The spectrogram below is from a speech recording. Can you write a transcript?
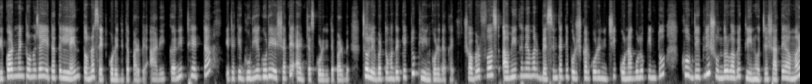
রিকোয়ারমেন্ট অনুযায়ী এটাতে লেন্থ তোমরা সেট করে দিতে পারবে। আর এই কানেক্ট হেডটা এটাকে ঘুরিয়ে ঘুরিয়ে এর সাথে অ্যাডজাস্ট করে দিতে পারবে। চলো এবার তোমাদেরকে একটু ক্লিন করে দেখাই। সবার ফার্স্ট আমি এখানে আমার বেসিনটাকে পরিষ্কার করে নিচ্ছি। কোনাগুলো কিন্তু খুব ডিপলি সুন্দরভাবে ক্লিন হচ্ছে। সাথে আমার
